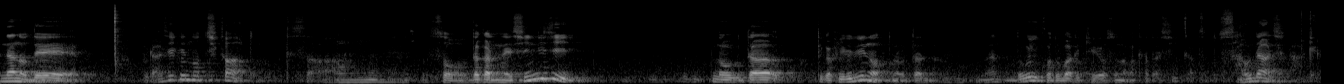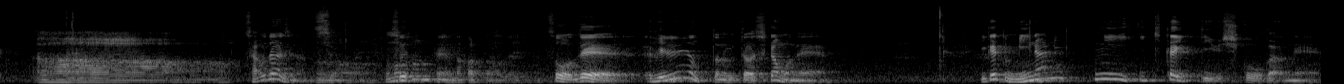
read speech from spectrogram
なのでブラジルの地かと思ってさ、そうだからね新理事の歌っていうかフィル・リノットの歌どういう言葉で形容するのが正しいかっていうとサウダージなわけあサウダージなんあですよ。その観点なかったので。そうでフィル・リノットの歌はしかもね意外と南に行きたいっていう思考がね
